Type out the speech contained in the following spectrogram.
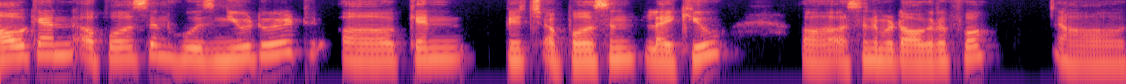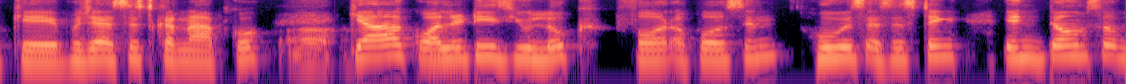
how can a person who is new to it uh, can pitch a person like you uh, a cinematographer? Uh, okay okay, मुझे असिस्ट करना है आपको। uh, क्या qualities you look for a person who is assisting in terms of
